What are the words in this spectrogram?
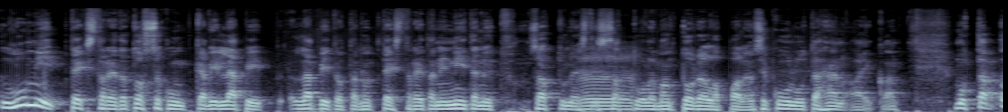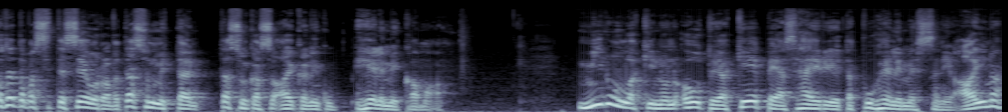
Lumitekstareita tuossa kun kävin läpi, läpi tota, tekstareita, niin niitä nyt sattuneesti mm. sattuu olemaan todella paljon. Se kuuluu tähän aikaan. Mutta otetaanpa sitten seuraava. Tässä on nimittäin, tässä on kanssa aika niin kuin helmikamaa. Minullakin on outoja GPS-häiriöitä puhelimessani aina,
